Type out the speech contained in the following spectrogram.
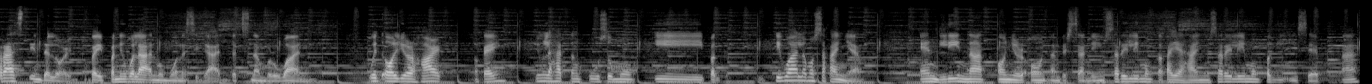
Trust in the Lord. Okay, paniwalaan mo muna si God. That's number one. With all your heart. Okay? Yung lahat ng puso mo, ipag, tiwala mo sa Kanya. And lean not on your own understanding. Yung sarili mong kakayahan, yung sarili mong pag-iisip. Ha?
